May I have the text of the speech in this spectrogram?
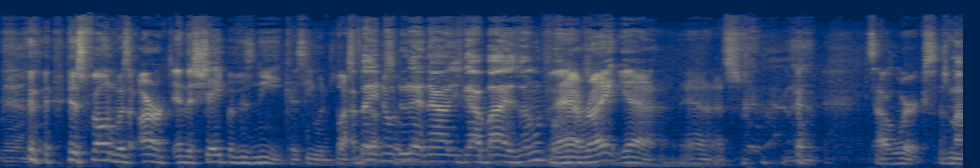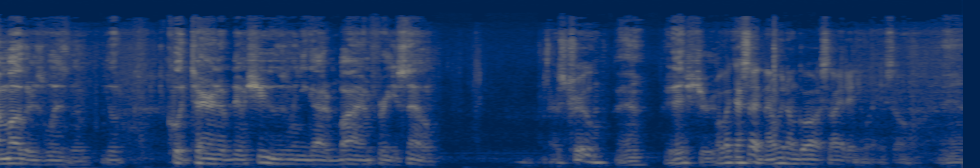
Yeah. his phone was arced in the shape of his knee because he would bust I it bet up he don't so do that now. He's got to buy his own phone. Yeah, right? Yeah. Yeah, that's, Yeah. that's how it works. That's my mother's wisdom. You'll quit tearing up them shoes when you got to buy them for yourself. That's true. Yeah, it is true. Well, like I said, now we don't go outside anyway, so. Yeah.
